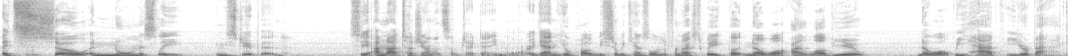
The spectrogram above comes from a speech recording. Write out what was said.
it's so enormously stupid. See, I'm not touching on that subject anymore. Again, he'll probably still be canceled for next week, but Noah, I love you. Noah, we have your back.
